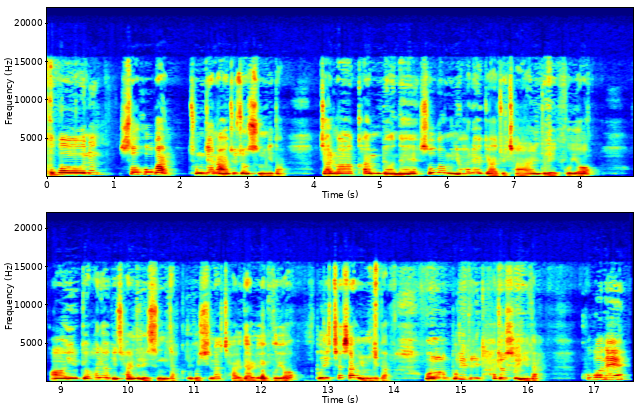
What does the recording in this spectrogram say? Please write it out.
9번은 소호반 종자는 아주 좋습니다. 짤막한 변에 소바무늬 활약이 아주 잘 들어있고요. 아, 이렇게 활약이 잘 들어있습니다. 그리고 신화 잘 달려있고요. 뿌리 채삼입니다. 오늘은 뿌리들이 다 좋습니다. 9번에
